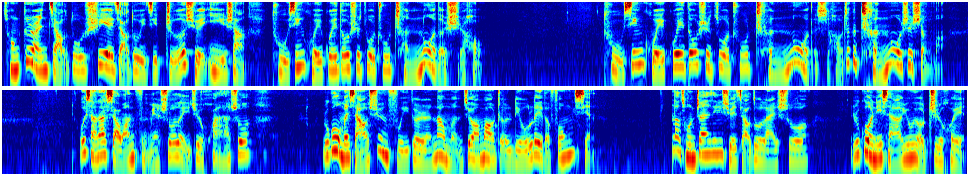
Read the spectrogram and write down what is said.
从个人角度、事业角度以及哲学意义上，土星回归都是做出承诺的时候。土星回归都是做出承诺的时候。这个承诺是什么？我想到《小王子》里面说的一句话，他说：“如果我们想要驯服一个人，那我们就要冒着流泪的风险。那从占星学角度来说，如果你想要拥有智慧，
